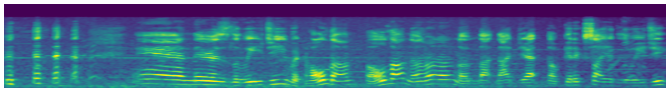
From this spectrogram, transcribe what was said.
and there's Luigi, but hold on, hold on, no, no, no, no, not, not yet. Don't get excited, Luigi.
